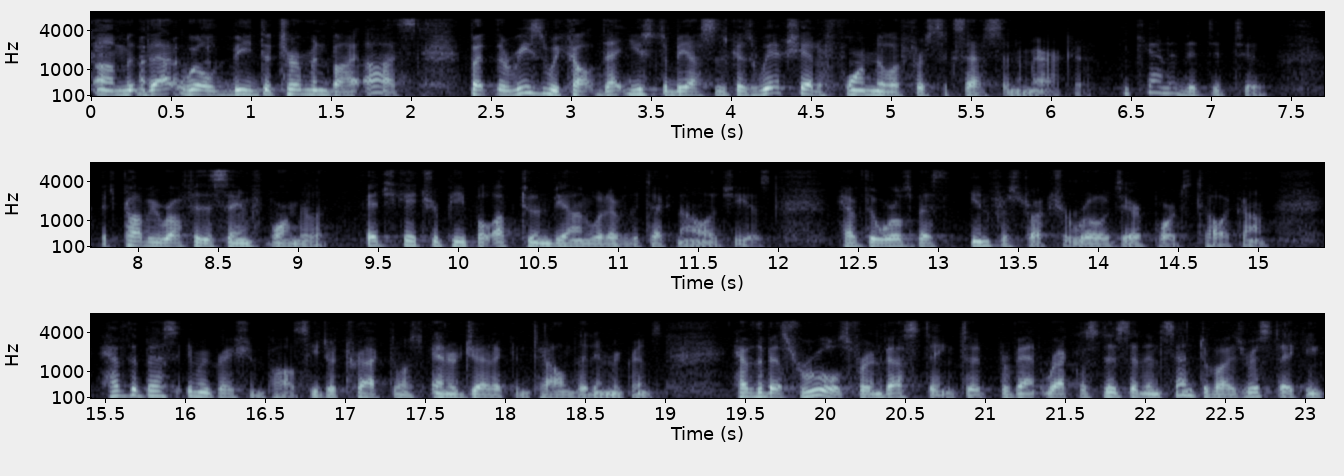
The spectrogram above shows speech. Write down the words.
um, that will be determined by us. But the reason we call it that used to be us is because we actually had a formula for success in America. And Canada did too. It's probably roughly the same formula. Educate your people up to and beyond whatever the technology is. Have the world's best infrastructure, roads, airports, telecom. Have the best immigration policy to attract the most energetic and talented immigrants. Have the best rules for investing to prevent recklessness and incentivize risk taking.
